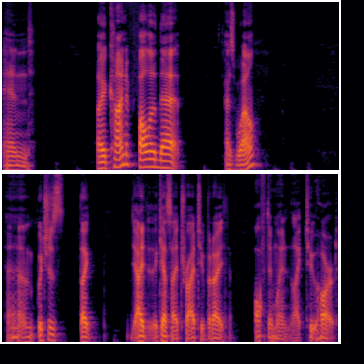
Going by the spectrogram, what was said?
And I kind of followed that as well, um, which is like I, I guess I tried to, but I often went like too hard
